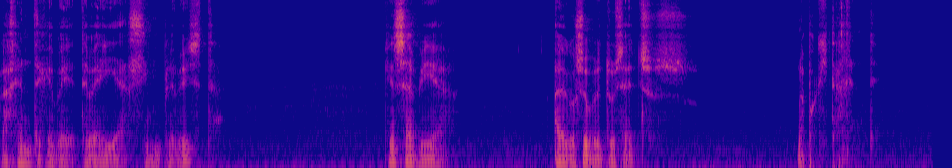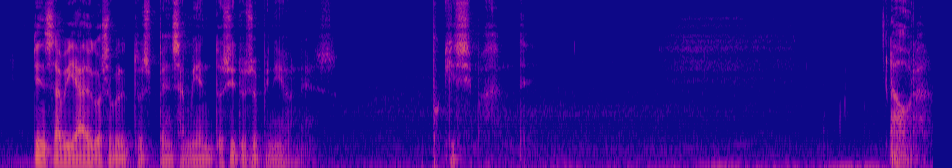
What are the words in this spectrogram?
La gente que te veía a simple vista. ¿Quién sabía algo sobre tus hechos? Una poquita gente. ¿Quién sabía algo sobre tus pensamientos y tus opiniones? Poquísima gente. Ahora,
